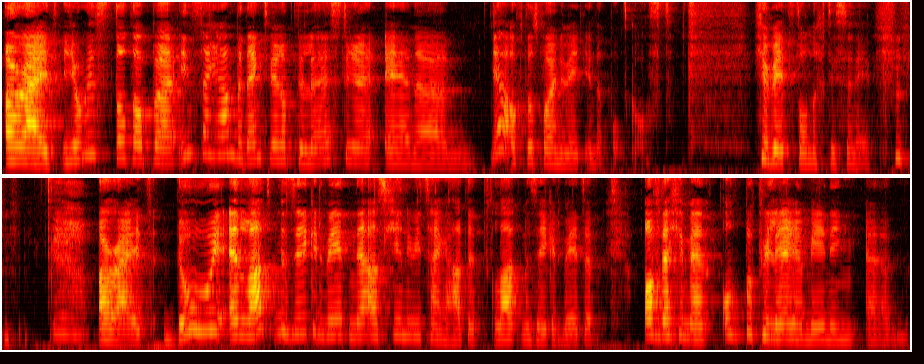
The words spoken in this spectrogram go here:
Alright, jongens, tot op uh, Instagram. Bedankt weer op te luisteren. En um, ja, of tot volgende week in de podcast. Je weet het ondertussen, hè. Alright, doei. En laat me zeker weten, hè, als je er nu iets aan gehad hebt, laat me zeker weten of dat je mijn onpopulaire mening um,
